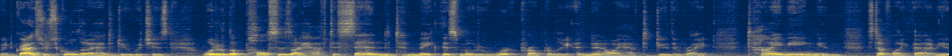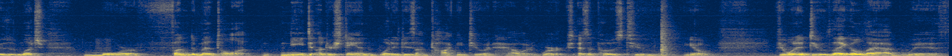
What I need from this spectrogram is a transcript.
in graduate school that I had to do, which is what are the pulses I have to send to make this motor work properly, and now I have to do the right timing and stuff like that. I mean, it was a much more fundamental need to understand what it is I'm talking to and how it works, as opposed to, you know, if you want to do Lego Lab with,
